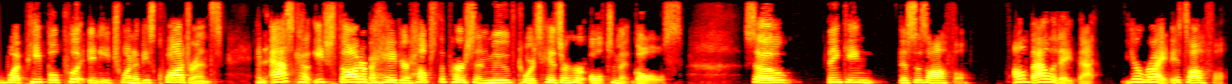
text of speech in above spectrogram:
what people put in each one of these quadrants and ask how each thought or behavior helps the person move towards his or her ultimate goals. So thinking this is awful. I'll validate that. You're right it's awful.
